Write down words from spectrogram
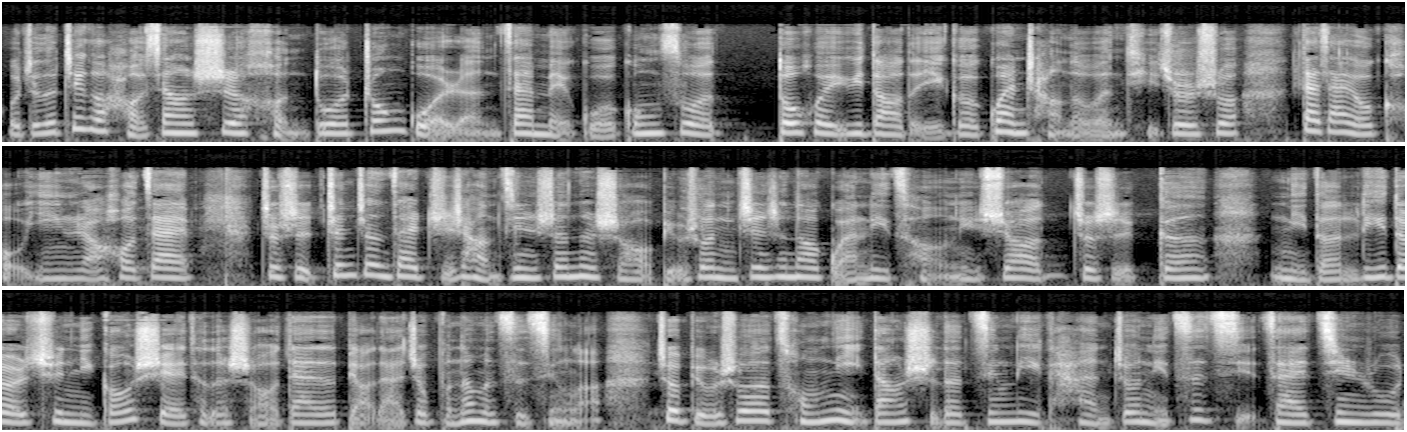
我觉得这个好像是很多中国人在美国工作。都会遇到的一个惯常的问题，就是说大家有口音，然后在就是真正在职场晋升的时候，比如说你晋升到管理层，你需要就是跟你的 leader 去 negotiate 的时候，大家的表达就不那么自信了。就比如说从你当时的经历看，就你自己在进入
